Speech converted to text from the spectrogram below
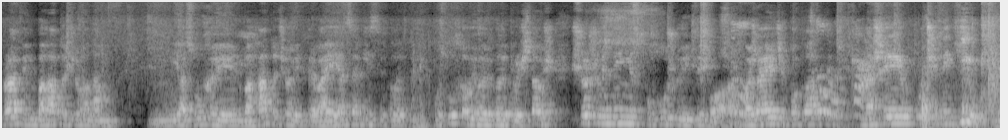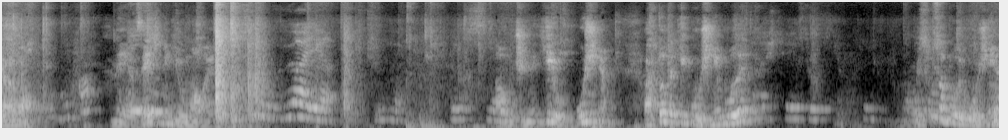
брат, він багато чого нам, я слухаю, він багато чого відкриває. Я це місце, коли послухав його і коли прочитав, що ж ви нині спокушуєте Бога, бажаючи покласти на шию учеників ярмо. Не язичників мова йде, а учеників, учням. А хто такі учні були? У Ісуса були учні,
